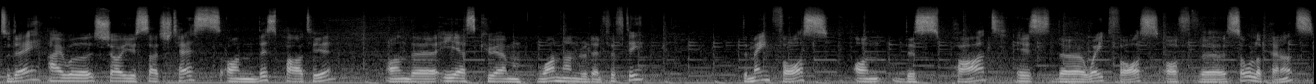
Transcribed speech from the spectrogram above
Today I will show you such tests on this part here on the ESQM 150. The main force on this part is the weight force of the solar panels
